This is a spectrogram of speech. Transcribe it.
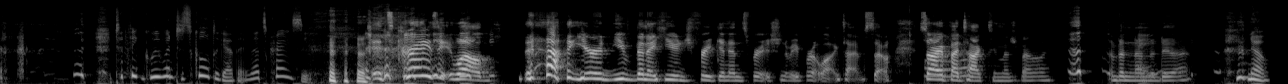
to think we went to school together. That's crazy. it's crazy. Well, you're you've been a huge freaking inspiration to me for a long time. So sorry if I talk too much. By the way, I've been known to do that. no,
